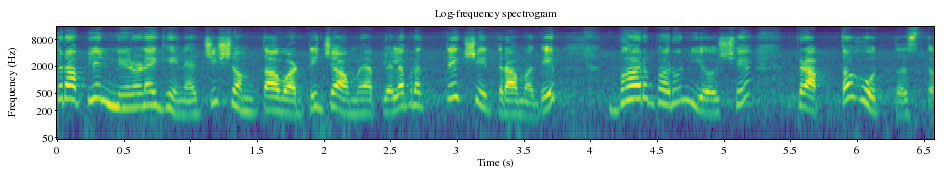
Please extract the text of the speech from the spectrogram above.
तर आपले निर्णय घेण्याची क्षमता वाढते ज्यामुळे आपल्याला प्रत्येक क्षेत्रामध्ये भरभरून यश हे प्राप्त होत असतं.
